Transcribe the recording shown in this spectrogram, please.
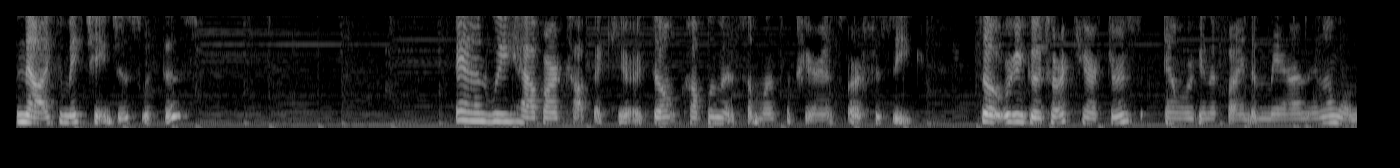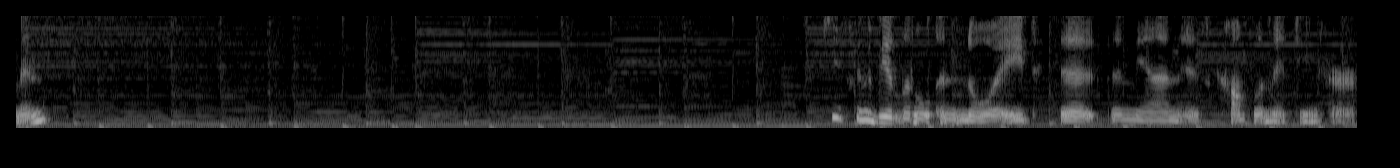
Now I can make changes with this. And we have our topic here, don't compliment someone's appearance or physique. So we're going to go to our characters and we're going to find a man and a woman. She's going to be a little annoyed that the man is complimenting her.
